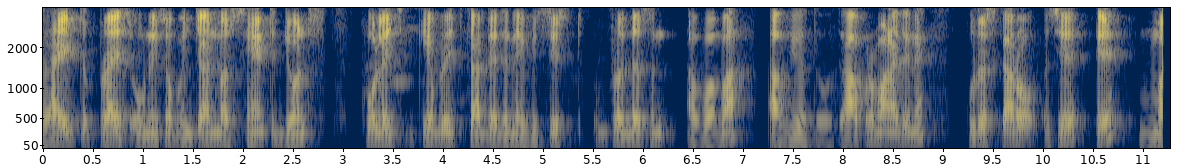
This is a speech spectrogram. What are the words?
રાઇટ પ્રાઇસ ઓગણીસો પંચાવનમાં સેન્ટ જોન્સ કોલેજ, કેમ્બ્રિજ ખાતે તેને વિશિષ્ટ પ્રદર્શન આપવામાં આવ્યું હતું. તો આ પ્રમાણે તેને પુરસ્કારો છે તે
